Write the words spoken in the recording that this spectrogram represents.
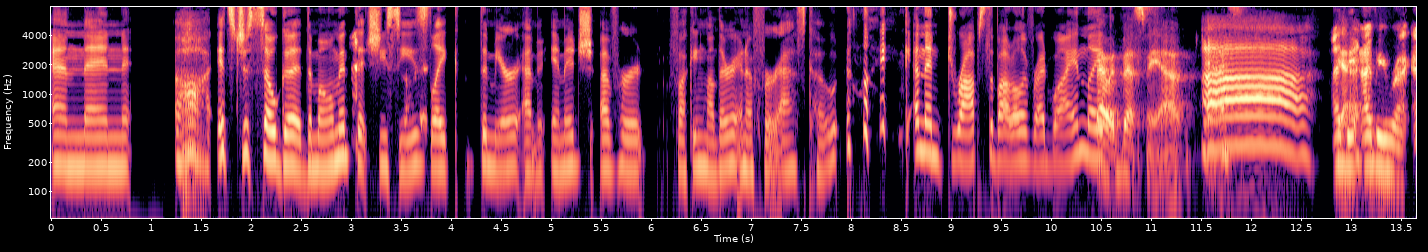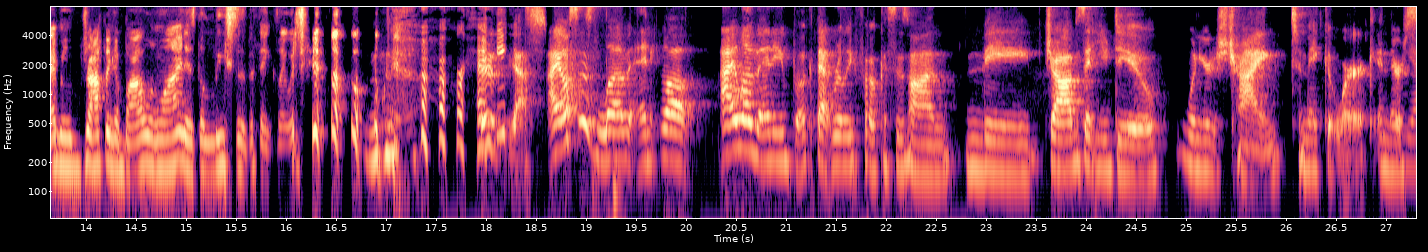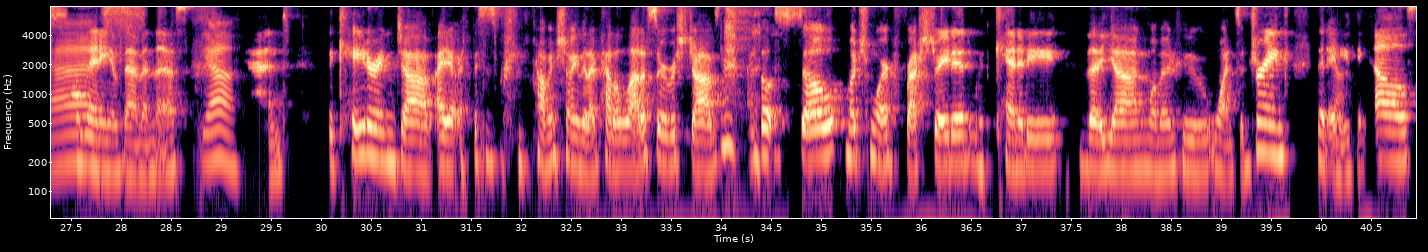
and then oh, it's just so good the moment that she sees like the mirror Im- image of her fucking mother in a fur ass coat like and then drops the bottle of red wine like that would mess me up. Yes. ah I'd, be, I'd be right. I mean, dropping a bottle of wine is the least of the things I would do. right yeah. I also just love any. Well, I love any book that really focuses on the jobs that you do when you're just trying to make it work. And there's so many of them in this. yeah and the catering job i don't this is probably showing that i've had a lot of service jobs. I felt so much more frustrated with kennedy the young woman who wants a drink than Yeah. anything else.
